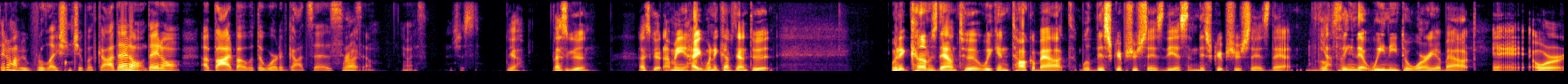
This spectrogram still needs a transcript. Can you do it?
They don't have a relationship with God. They don't they don't abide by what the Word of God says. Right. So, anyways, it's just Yeah, that's good. That's good. I mean, hey, when it comes down to it, when it comes down to it, we can talk about well, this scripture says this and this scripture says that. The thing that we need to worry about eh, or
